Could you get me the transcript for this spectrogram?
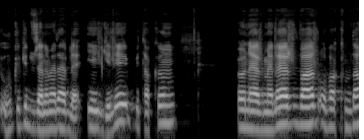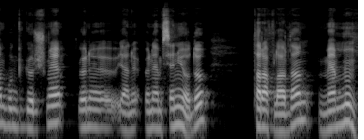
hukuki düzenlemelerle ilgili bir takım önermeler var. O bakımdan bugünkü görüşme öne, yani önemseniyordu taraflardan memnun,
